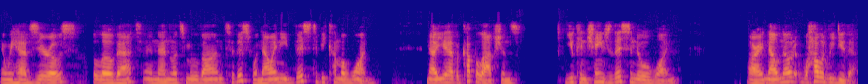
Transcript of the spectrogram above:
and we have zeros below that. And then let's move on to this one. Now I need this to become a 1. Now you have a couple options. You can change this into a 1. Alright, now note, how would we do that?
